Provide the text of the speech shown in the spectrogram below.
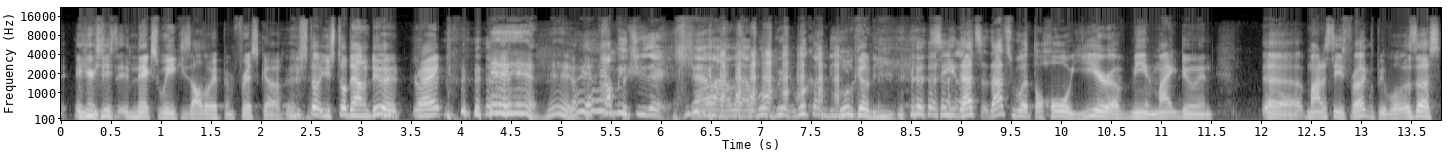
Just- next week, he's all the way up in Frisco. You still, you still down to do it, right? yeah, yeah, yeah. I'll meet you there. Yeah, I, I, we'll, bring, we'll come to you. We'll come to you. See, that's that's what the whole year of me and Mike doing. Uh, modesties for ugly people It was us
